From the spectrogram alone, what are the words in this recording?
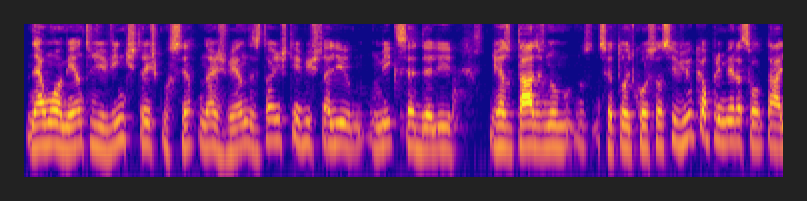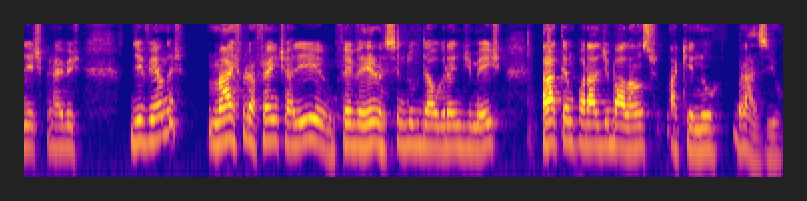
né, um aumento de 23% nas vendas. Então a gente tem visto ali um mix ali de resultados no, no, setor de construção civil, que é o primeiro a soltar ali as prévias de vendas. Mais para frente ali, fevereiro, sem dúvida, é o grande mês para a temporada de balanços aqui no Brasil.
